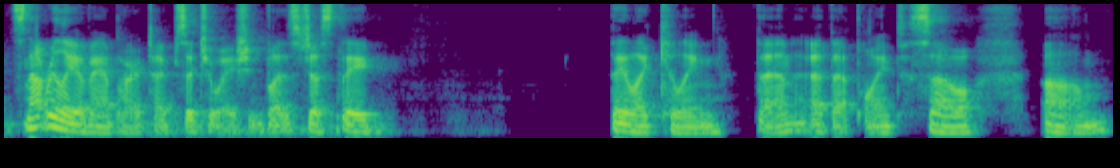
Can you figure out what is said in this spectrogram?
It's not really a vampire type situation, but it's just they they like killing then at that point. So um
